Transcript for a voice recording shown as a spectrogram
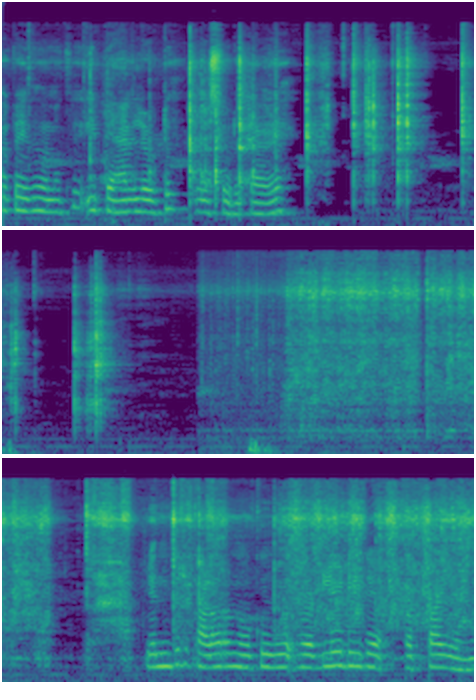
അപ്പോൾ ഇത് നമുക്ക് ഈ പാനിലോട്ട് ഒഴിച്ചു കൊടുക്കാവേ. എന്തൊരു കളർ നോക്കൂ ഇത് റെഡ് ലേഡിയുടെ പപ്പായാണ്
